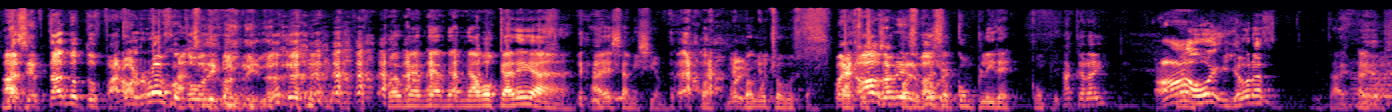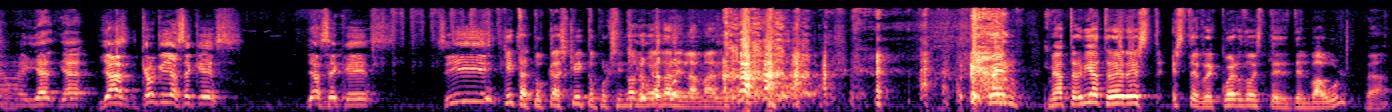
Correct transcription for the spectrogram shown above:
Aceptando tu farol rojo, Ah, como sí. dijo Henry, ¿no? Pues me, me- abocaré a, a esa misión. Con, mucho gusto. Bueno, su- vamos a abrir Por el supuesto, baúl. cumpliré. cumpliré. Ah, caray. Ah, hoy, y ahora eso. Ay, ya, ya. ya, creo que ya sé qué es. Ya sé qué es. Sí, Quita tu casquito porque si no le voy a dar en la madre. bueno, me atreví a traer este, este recuerdo este del baúl, ¿verdad?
